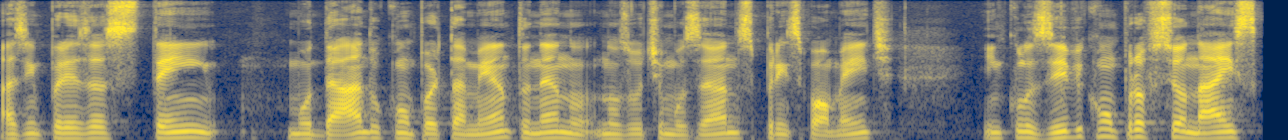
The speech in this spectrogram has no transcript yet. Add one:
as empresas têm mudado o comportamento né, no, nos últimos anos, principalmente, inclusive com profissionais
